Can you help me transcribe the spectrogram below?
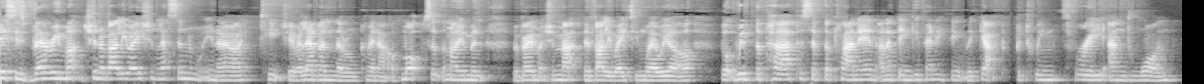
this is very much an evaluation lesson. You know, I teach year 11, they're all coming out of mocks at the moment. We're very much evaluating where we are, but with the purpose of the planning. And I think, if anything, the gap between three and one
